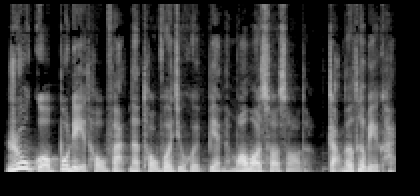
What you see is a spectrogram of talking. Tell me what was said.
如果不理头发，那头发就会变得毛毛糙糙的，长得特别快。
